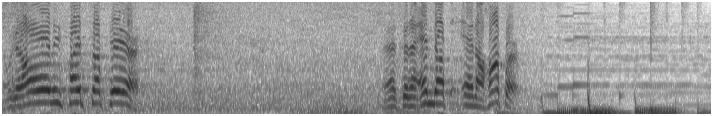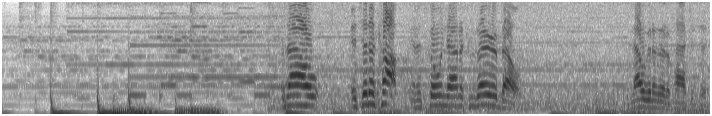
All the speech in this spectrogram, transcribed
And we got all these pipes up here. And it's going to end up in a hopper. So now it's in a cup and it's going down a conveyor belt. Now we're going to go to packaging.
